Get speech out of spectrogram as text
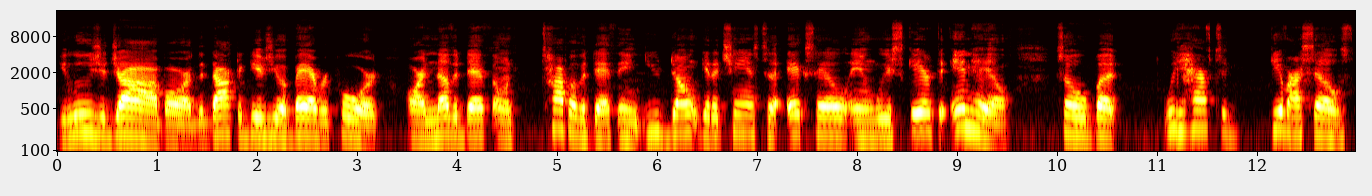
you lose your job, or the doctor gives you a bad report, or another death on top of a death, and you don't get a chance to exhale, and we're scared to inhale so, but we have to give ourselves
